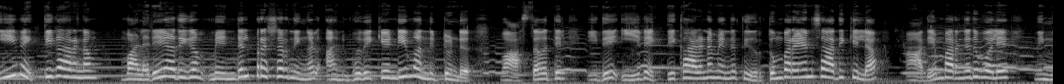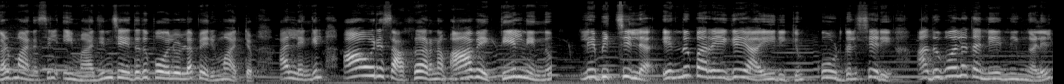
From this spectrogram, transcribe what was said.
ഈ വ്യക്തി കാരണം വളരെയധികം മെന്റൽ പ്രഷർ നിങ്ങൾ അനുഭവിക്കേണ്ടിയും വന്നിട്ടുണ്ട്. വാസ്തവത്തിൽ ഇത് ഈ വ്യക്തി കാരണമെന്ന് തീർത്തും പറയാൻ സാധിക്കില്ല. ആദ്യം പറഞ്ഞതുപോലെ നിങ്ങൾ മനസ്സിൽ ഇമാജിൻ ചെയ്തതുപോലുള്ള പെരുമാറ്റം അല്ലെങ്കിൽ ആ ഒരു സഹകരണം ആ വ്യക്തിയിൽ നിന്നും ലഭിച്ചില്ല എന്ന് പറയുകയായിരിക്കും കൂടുതൽ ശരി. അതുപോലെ തന്നെ നിങ്ങളിൽ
